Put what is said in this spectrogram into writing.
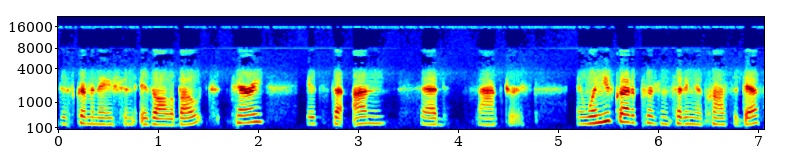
discrimination is all about, Terry. It's the unsaid factors. And when you've got a person sitting across the desk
